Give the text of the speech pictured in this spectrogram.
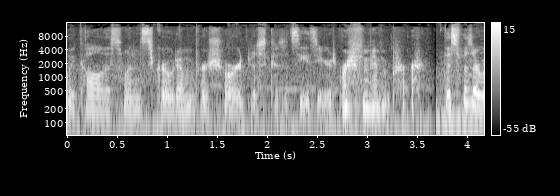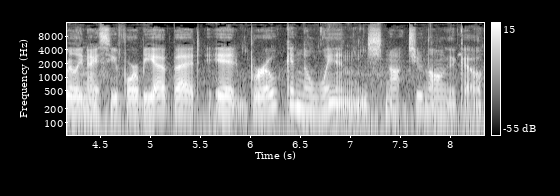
we call this one scrotum for short just because it's easier to remember. This was a really nice euphorbia, but it broke in the wind not too long ago.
